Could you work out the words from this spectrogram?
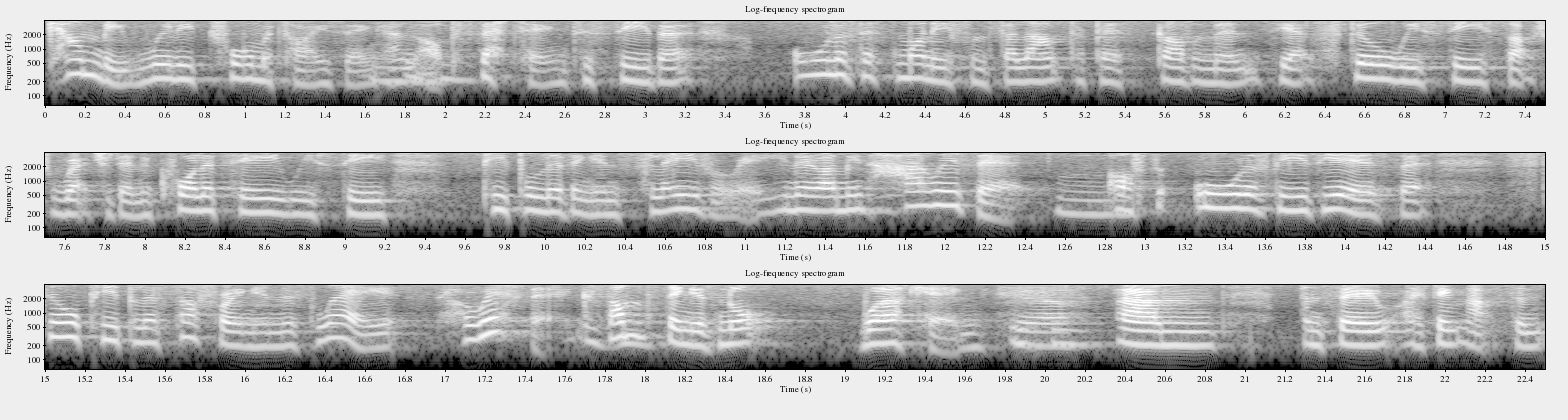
can be really traumatizing mm-hmm. and upsetting to see that all of this money from philanthropists, governments, yet still we see such wretched inequality, we see people living in slavery. You know, I mean, how is it mm. after all of these years that still people are suffering in this way. It's horrific. Mm-hmm. Something is not working. Yeah. Um, and so I think that's an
